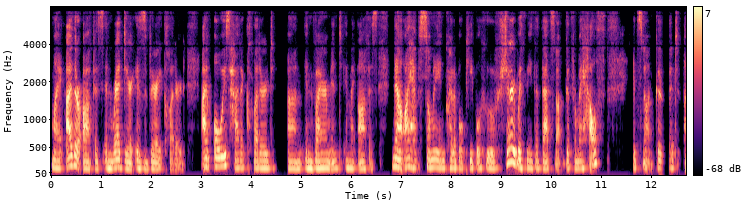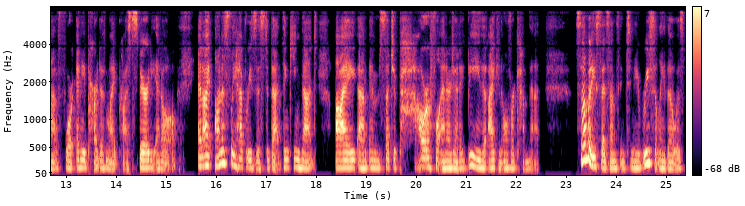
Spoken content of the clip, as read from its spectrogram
my other office in Red Deer is very cluttered. I've always had a cluttered um, environment in my office. Now I have so many incredible people who have shared with me that that's not good for my health. It's not good uh, for any part of my prosperity at all. And I honestly have resisted that, thinking that I um, am such a powerful, energetic being that I can overcome that. Somebody said something to me recently, though, was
